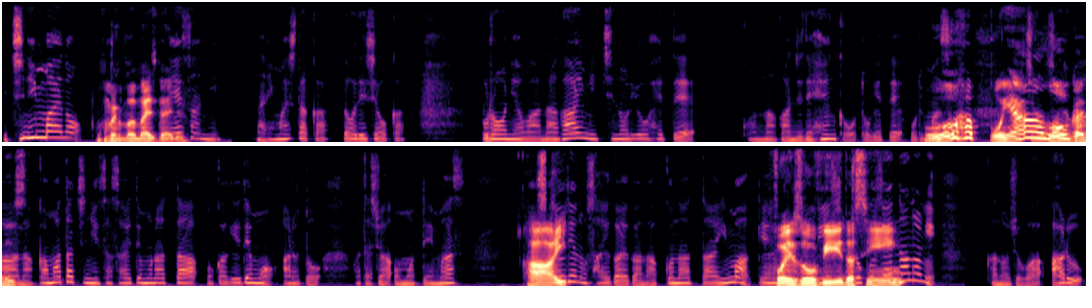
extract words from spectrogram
一人前のお.姉さんになりましたか？どうでしょうか？ブローニャは長い道のりを経て、こんな感じで変化を遂げておりますが、a ちろんそ longa れは nisso. 仲間たちに支えてもらったおかげでもあると私は思っています。地球での災害がなくなった今、ゲーム Foi のリリ resolvida, ース直前.なのに、彼女はある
